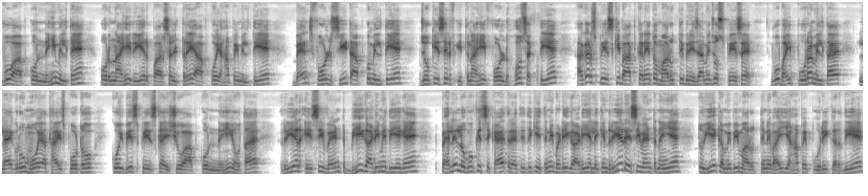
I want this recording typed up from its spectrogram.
वो आपको नहीं मिलते हैं। और ना ही रियर पार्सल ट्रे आपको यहाँ पे मिलती है। बेंच फोल्ड सीट आपको मिलती है, जो कि सिर्फ़ इतना ही फोल्ड हो सकती है। अगर स्पेस की बात करें तो मारुति ब्रेजा में जो स्पेस है, वो भाई पूरा मिलता है। लेग रूम हो या थाई स्पोर्ट हो, कोई भी स्पेस का इश्यू आपको नहीं होता है। रियर एसी वेंट भी गाड़ी में दिए गए हैं। पहले लोगों की शिकायत रहती थी कि इतनी बड़ी गाड़ी है, लेकिन रियर एसी वेंट नहीं है तो ये कमी भी मारुति ने भाई यहाँ पे पूरी कर दी है।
